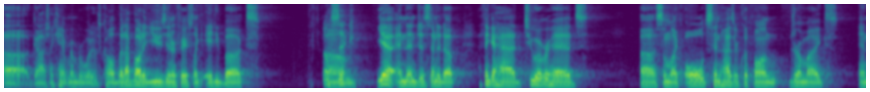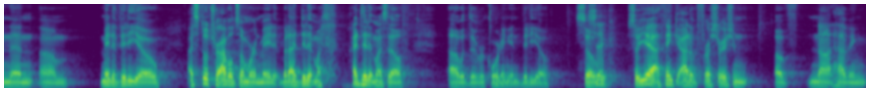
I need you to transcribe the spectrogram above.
uh, gosh, I can't remember what it was called, but I bought a used interface like eighty bucks. Oh, um, sick! Yeah, and then just ended up. I think I had two overheads, uh, some like old Sennheiser clip-on drum mics, and then um, made a video. I still traveled somewhere and made it, but I did it my I did it myself uh, with the recording and video. So Sick. so yeah, I think out of frustration of not having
